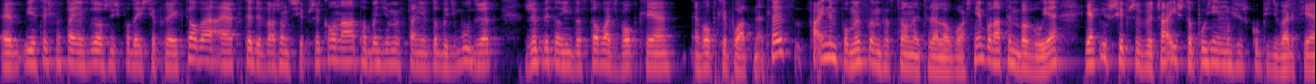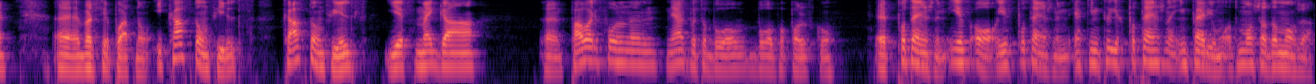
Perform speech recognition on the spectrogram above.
e, jesteśmy w stanie wdrożyć podejście projektowe, a jak wtedy ważąc się przekona, to będziemy w stanie zdobyć budżet, żeby to inwestować w opcje, w opcje płatne. To jest fajnym pomysłem ze strony Trello właśnie, bo na tym bazuje. Jak już się przyzwyczaisz, to później musisz kupić wersję, e, wersję płatną. I Custom Fields, Custom Fields jest mega powerfulnym, jakby to było, było po polsku potężnym. IFO jest potężnym. Jakim to jak potężne imperium od morza do morza.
